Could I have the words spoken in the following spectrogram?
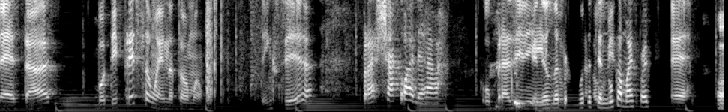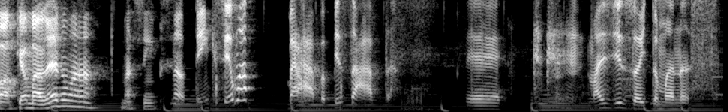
É, tá. Botei pressão aí na tua mão. Tem que ser pra chacoalhar o brasileiro. Dependendo da pergunta, Tá você ouvindo? nunca mais participa. Ó, quer uma leve ou uma, uma simples? Não, tem que ser uma braba, pesada. É. Mais 18, manas.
